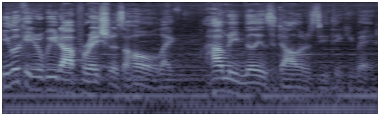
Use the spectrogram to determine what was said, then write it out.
You look at your weed operation as a whole, like how many millions of dollars do you think you made?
